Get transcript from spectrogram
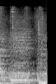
Hallelujah.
